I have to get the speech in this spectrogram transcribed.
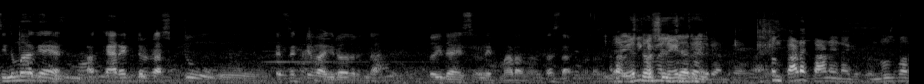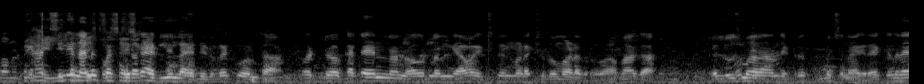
ಸಿನಿಮಾಗೆ ಆ ಕ್ಯಾರೆಕ್ಟರ್ ಅಷ್ಟು ಎಫೆಕ್ಟಿವ್ ಆಗಿರೋದ್ರಿಂದ. ಸೊ ಇದೇ ಹೆಸರು ನೆಟ್ ಮಾಡೋಣ ಅಂತ ಸ್ಟಾರ್ಟ್ ಮಾಡೋಣ. ಆಕ್ಚುಲಿ ನನಗೆ ಫಸ್ಟ್ ಇಷ್ಟ ಇರಲಿಲ್ಲ ಇದು ಇಡಬೇಕು ಅಂತ. ಬಟ್ ಕಥೆಯನ್ನು ನಾನು ಅವ್ರು ನನ್ಗೆ ಯಾವಾಗ ಎಕ್ಸ್ಪ್ಲೇನ್ ಮಾಡಕ್ ಶುರು ಮಾಡಿದ್ರು ಅವಾಗ ಲೂಸ್ ಮಾದ ಅಂದಿಟ್ರೆ ತುಂಬಾ ಚೆನ್ನಾಗಿದೆ. ಯಾಕಂದ್ರೆ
